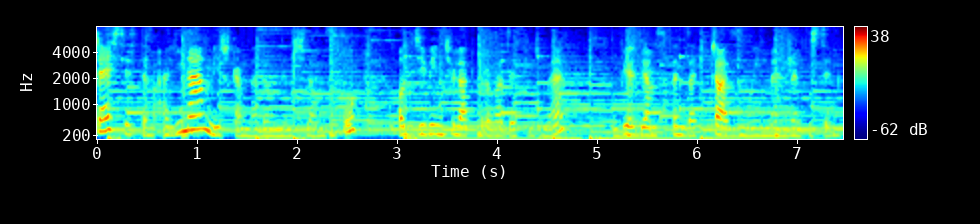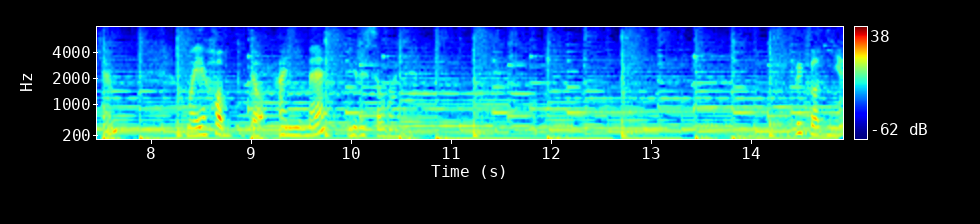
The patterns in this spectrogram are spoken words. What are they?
Cześć, jestem Alina, mieszkam na Dolnym Śląsku. Od 9 lat prowadzę firmę. Uwielbiam spędzać czas z moim mężem i synkiem. Moje hobby to anime i rysowanie. Wygodnie,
